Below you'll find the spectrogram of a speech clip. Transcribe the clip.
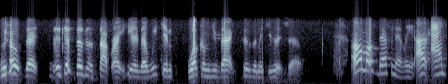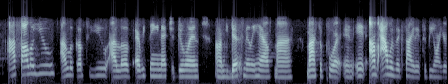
we hope that it just doesn't stop right here. That we can welcome you back to the Nikki Rich Show. Oh, most definitely. I I I follow you. I look up to you. I love everything that you're doing. Um, you definitely have my my support, and it. I'm, I was excited to be on your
